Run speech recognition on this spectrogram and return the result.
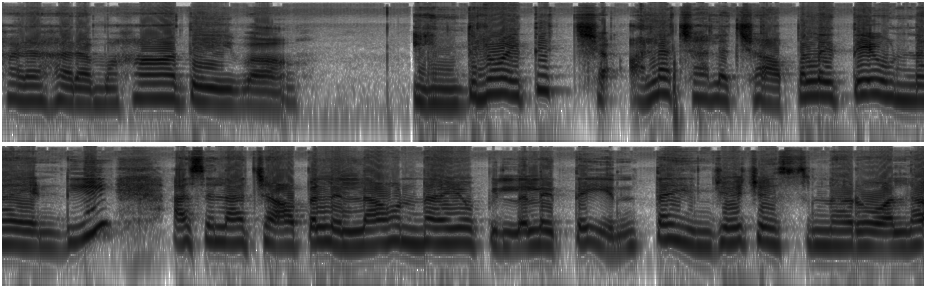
హర హర మహాదేవ. ఇందులో అయితే చాలా చాలా చేపలు అయితే ఉన్నాయండి. అసలు ఆ చేపలు ఎలా ఉన్నాయో పిల్లలైతే ఎంత ఎంజాయ్ చేస్తున్నారో అలా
